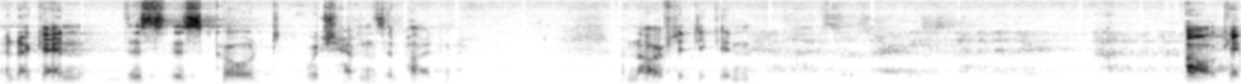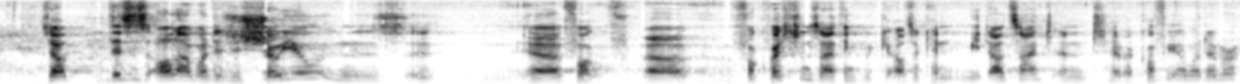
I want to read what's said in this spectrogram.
And again, this is code which happens in Python. And now if they dig in Oh, okay. So this is all I wanted to show you. Uh, for, uh, for questions, I think we also can meet outside and have a coffee or whatever.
